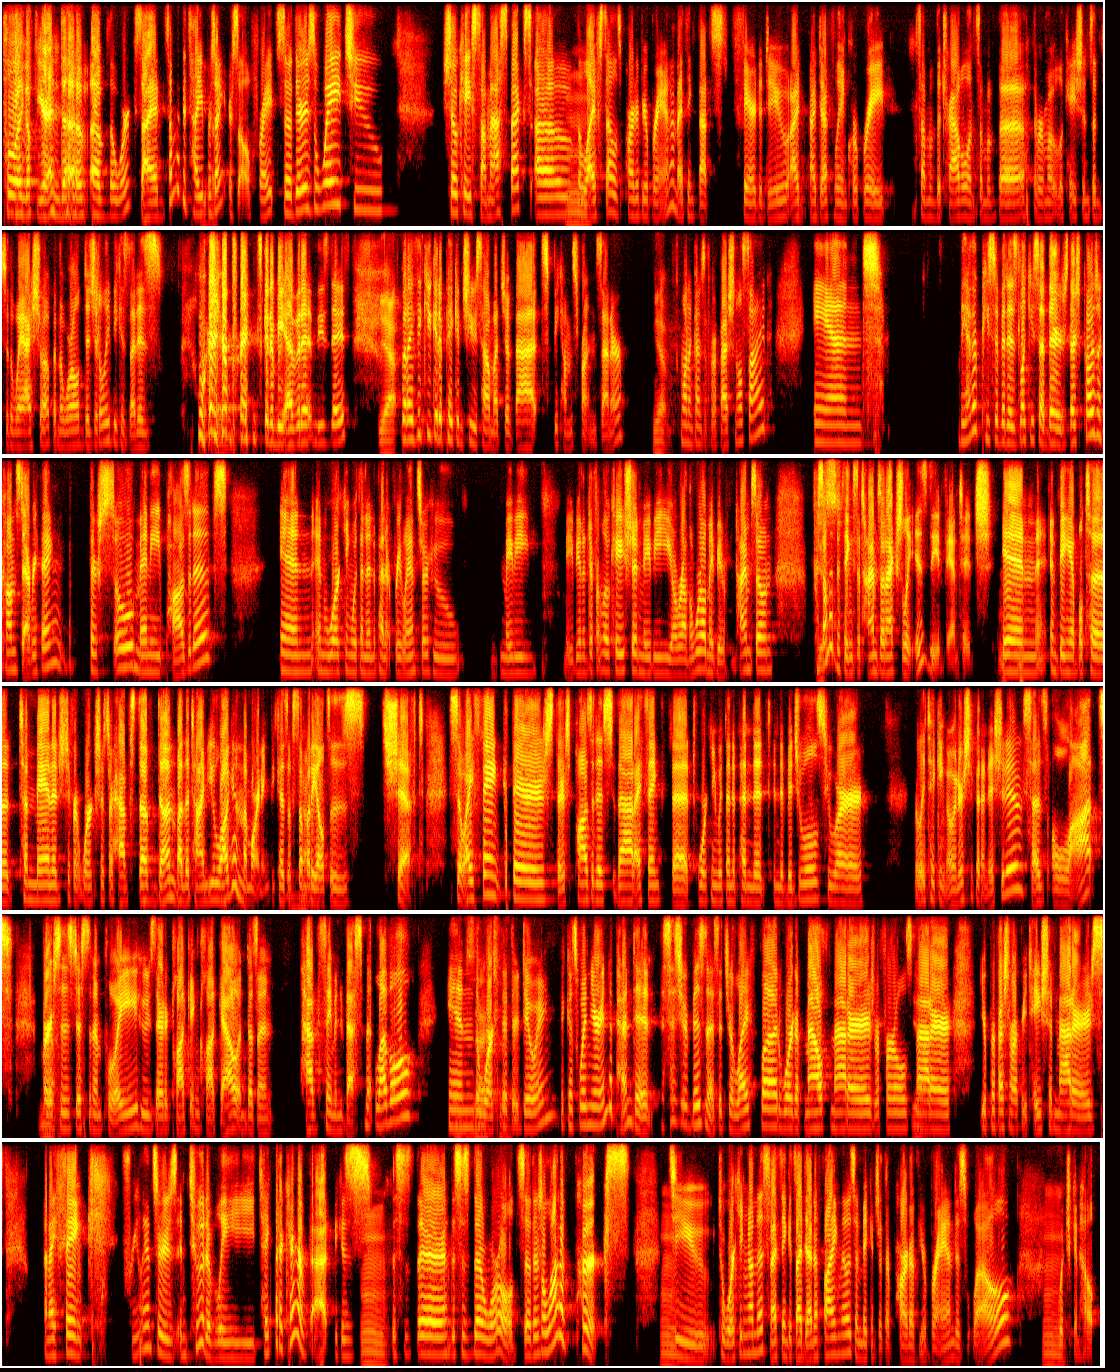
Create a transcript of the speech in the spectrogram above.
pulling up your end of, of the work side. Some of it's how you yeah. present yourself, right? So there's a way to showcase some aspects of mm. the lifestyle as part of your brand. And I think that's fair to do. I, I definitely incorporate some of the travel and some of the, the remote locations into the way I show up in the world digitally because that is where your brand's going to be evident in these days. Yeah. But I think you get to pick and choose how much of that becomes front and center. Yeah. When it comes to the professional side. And the other piece of it is like you said there's there's pros and cons to everything. There's so many positives in in working with an independent freelancer who maybe maybe in a different location, maybe around the world, maybe a different time zone. For yes. some of the things, the time zone actually is the advantage mm-hmm. in in being able to to manage different work shifts or have stuff done by the time you log in, in the morning because of somebody yeah. else's shift. So I think there's there's positives to that. I think that working with independent individuals who are really taking ownership and initiative says a lot versus yeah. just an employee who's there to clock in, clock out and doesn't have the same investment level in exactly. the work that they're doing because when you're independent this is your business it's your lifeblood word of mouth matters referrals yeah. matter your professional reputation matters and i think freelancers intuitively take better care of that because mm. this is their this is their world so there's a lot of perks mm. to to working on this and i think it's identifying those and making sure they're part of your brand as well mm. which can help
